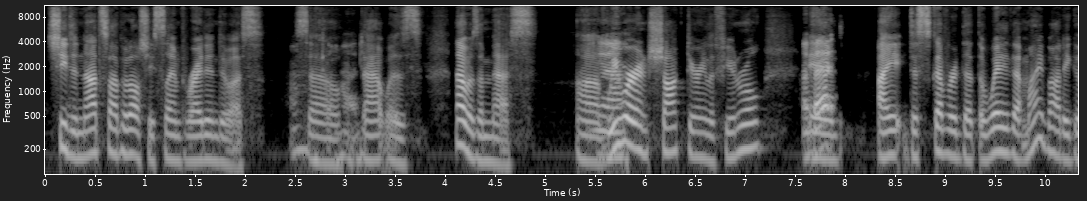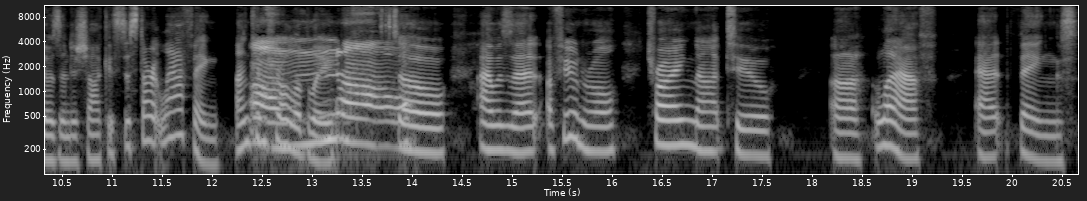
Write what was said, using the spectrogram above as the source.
she did not stop at all. She slammed right into us. Oh, so God. that was that was a mess. Uh, We were in shock during the funeral, I bet. and I discovered that the way that my body goes into shock is to start laughing uncontrollably. Oh, no. So I was at a funeral trying not to uh, laugh at things.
